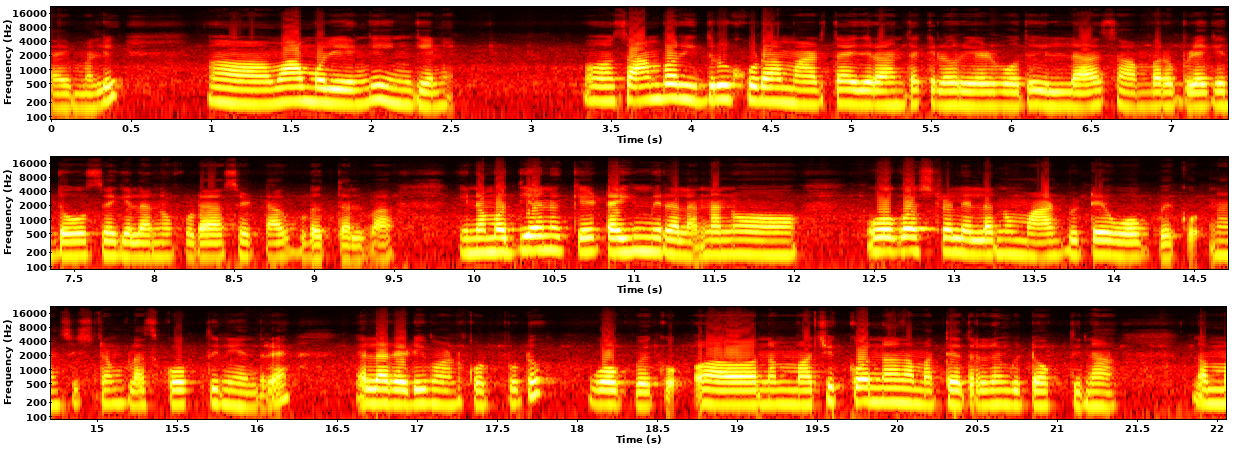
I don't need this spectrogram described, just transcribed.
ಟೈಮಲ್ಲಿ ಮಾಮೂಲಿ ಹಂಗೆ ಹಿಂಗೇನೆ. ಸಾಂಬಾರು ಇದ್ದರೂ ಕೂಡ ಮಾಡ್ತಾ ಮಾಡ್ತಾಯಿದ್ದೀರಾ ಅಂತ ಕೆಲವರು ಹೇಳ್ಬೋದು. ಇಲ್ಲ, ಸಾಂಬಾರು ಬೆಳಗ್ಗೆ ದೋಸೆಗೆಲ್ಲನೂ ಕೂಡ ಸೆಟ್ ಆಗಿಬಿಡುತ್ತಲ್ವ? ಇನ್ನು ಮಧ್ಯಾಹ್ನಕ್ಕೆ ಟೈಮ್ ಇರಲ್ಲ. ನಾನು ಹೋಗೋ ಅಷ್ಟರಲ್ಲೆಲ್ಲನೂ ಮಾಡಿಬಿಟ್ಟೇ ಹೋಗಬೇಕು. ನಾನು ಸಿಸ್ಟಮ್ ಕ್ಲಾಸ್ಗೆ ಹೋಗ್ತೀನಿ ಅಂದರೆ ಎಲ್ಲ ರೆಡಿ ಮಾಡಿಕೊಟ್ಬಿಟ್ಟು ಹೋಗಬೇಕು. ನಮ್ಮ ಚಿಕ್ಕವನ್ನ ನಮ್ಮ ಅತ್ತೆ ಹತ್ರನೇ ಬಿಟ್ಟು ಹೋಗ್ತೀನಾ? ನಮ್ಮ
